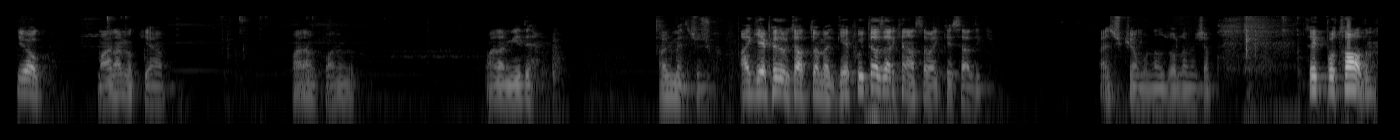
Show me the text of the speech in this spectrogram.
Yok. Manam yok ya. Manam yok manam yok. Manam 7. Ölmedi çocuk. Ha GP'de ulti attı ölmedi. GP ulti az erken alsa belki keserdik. Ben çıkıyorum buradan zorlamayacağım. Tek botu aldım.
